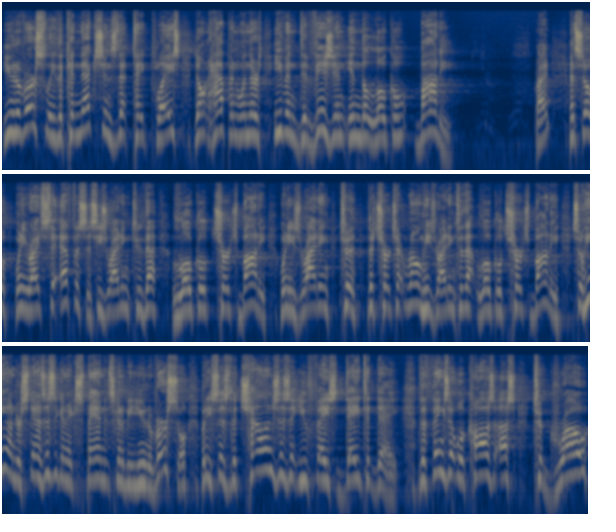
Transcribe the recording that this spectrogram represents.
universally. The connections that take place don't happen when there's even division in the local body. Right? And so when he writes to Ephesus, he's writing to that local church body. When he's writing to the church at Rome, he's writing to that local church body. So he understands this is going to expand, it's going to be universal. But he says the challenges that you face day to day, the things that will cause us to grow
